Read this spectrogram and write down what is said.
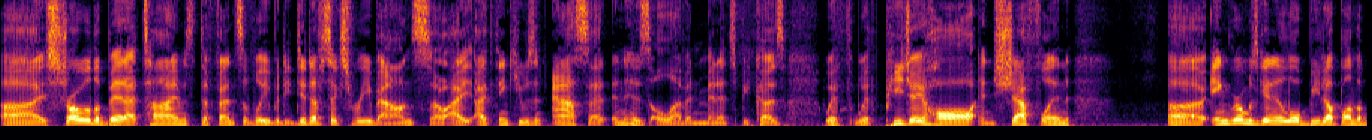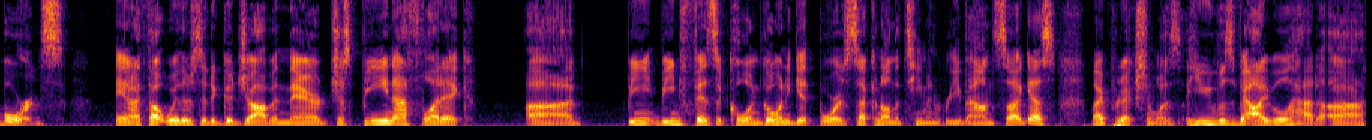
uh, struggled a bit at times defensively, but he did have six rebounds, so I, I think he was an asset in his 11 minutes because with, with PJ Hall and Schieffelin, uh, Ingram was getting a little beat up on the boards, and I thought Withers did a good job in there, just being athletic, uh, being being physical and going to get boards, second on the team in rebounds. So I guess my prediction was he was valuable, had uh,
